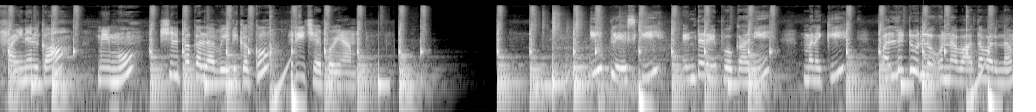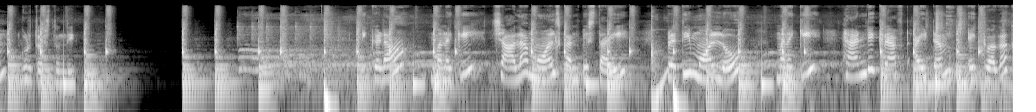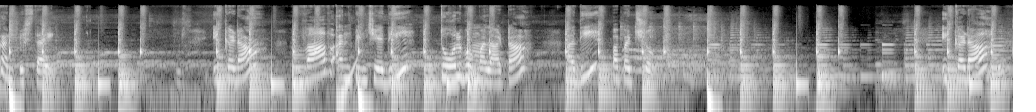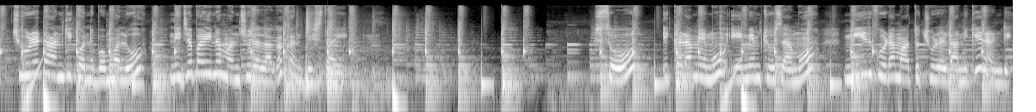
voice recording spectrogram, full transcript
ఫైనల్గా మేము శిల్పకళా వేదికకు రీచ్ అయిపోయాం. ఈ ప్లేస్కి ఎంటర్ అయిపోగానే మనకి పల్లెటూరులో ఉన్న వాతావరణం గుర్తొస్తుంది. ఇక్కడ మనకి చాలా మాల్స్ కనిపిస్తాయి. ప్రతి మాల్లో మనకి హ్యాండీక్రాఫ్ట్ ఐటమ్ ఎక్కువగా కనిపిస్తాయి. ఇక్కడ వావ్ అనిపించేది తోలు బొమ్మలాట. అది పపెట్ షో ఇక్కడ చూడటానికి కొన్ని బొమ్మలు నిజమైన మనుషులలాగా కనిపిస్తాయి. సో ఇక్కడ మేము ఏమేం చూసామో మీరు కూడా మాతో చూడడానికి రండి.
